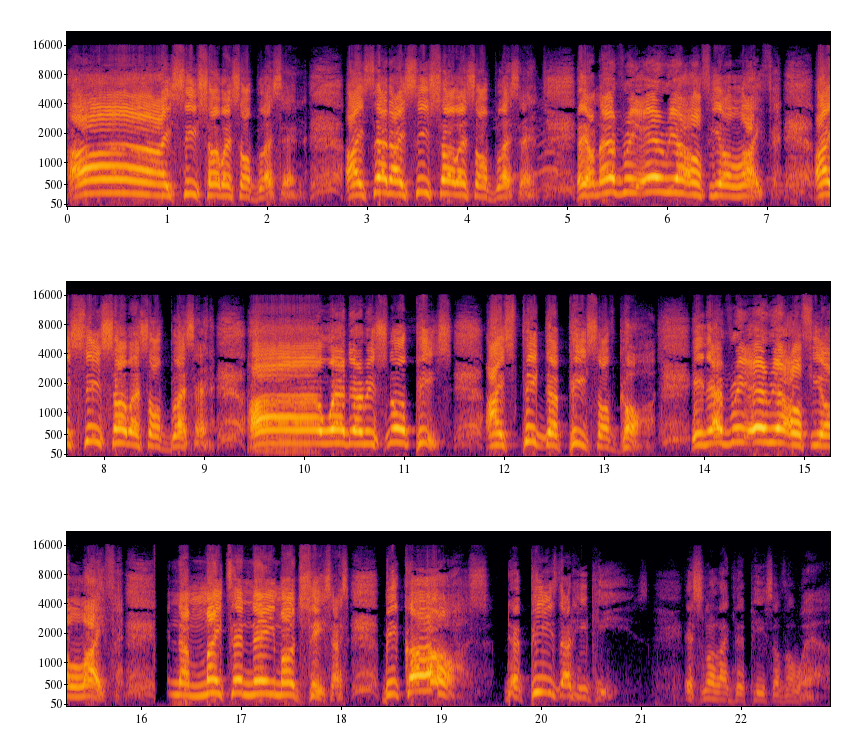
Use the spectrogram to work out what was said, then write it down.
ah, I see showers of blessing. I said, I see showers of blessing. On every area of your life, I see showers of blessing. Ah, where there is no peace, I speak the peace of God. In every area of your life, in the mighty name of Jesus, because the peace that He gives, it's not like the peace of the world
